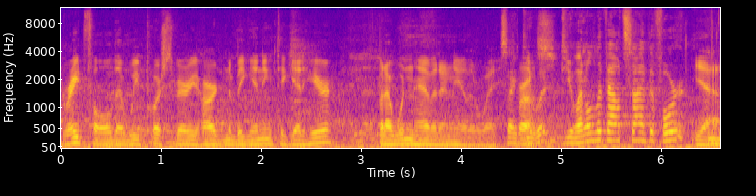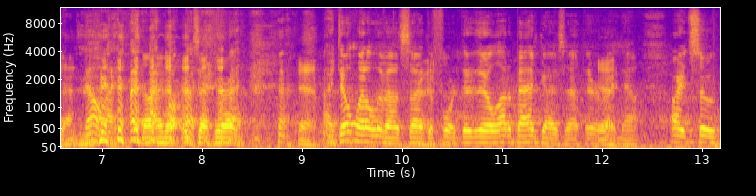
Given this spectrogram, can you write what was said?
grateful that we pushed very hard in the beginning to get here, but I wouldn't have it any other way. It's like, do you, do you want to live outside the fort? Yeah. Yeah. No, I, no, I know exactly right. yeah. I don't want to live outside the fort. There, there are a lot of bad guys out there Yeah. right now. All right, so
